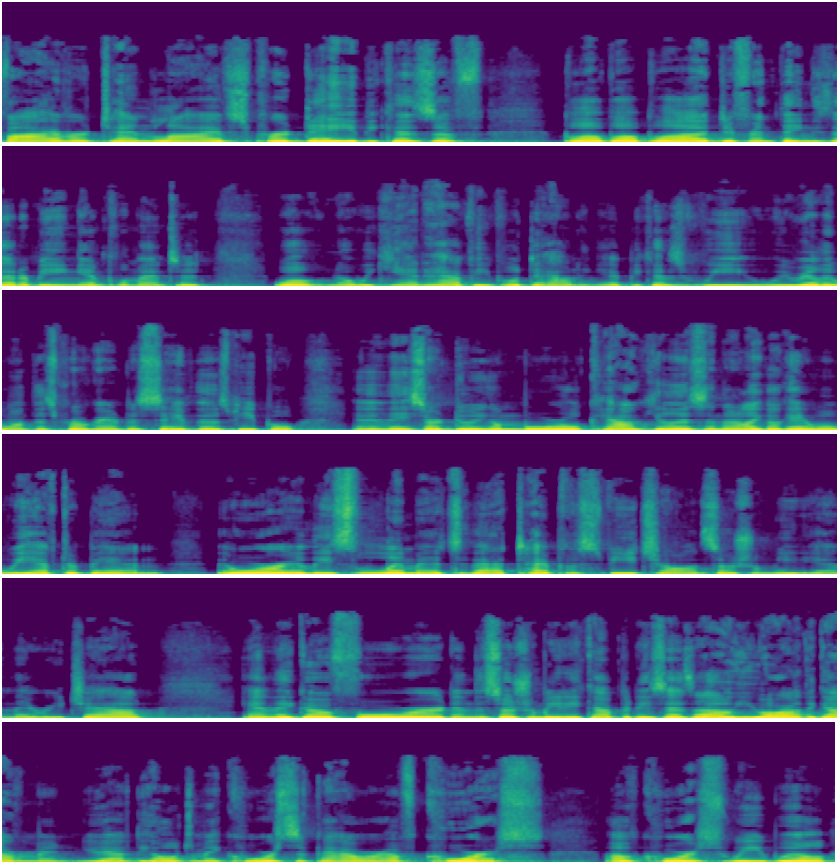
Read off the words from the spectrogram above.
five or 10 lives per day because of blah blah blah different things that are being implemented. Well no we can't have people doubting it because we we really want this program to save those people. And then they start doing a moral calculus and they're like okay well we have to ban or at least limit that type of speech on social media. And they reach out and they go forward and the social media company says oh you are the government. You have the ultimate course of power. Of course of course we will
